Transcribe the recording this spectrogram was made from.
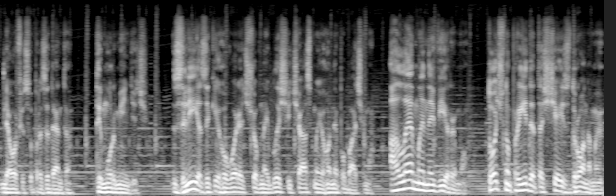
для офісу президента Тимур Міндіч. Злі язики говорять, що в найближчий час ми його не побачимо. Але ми не віримо. Точно приїде та ще й з дронами,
